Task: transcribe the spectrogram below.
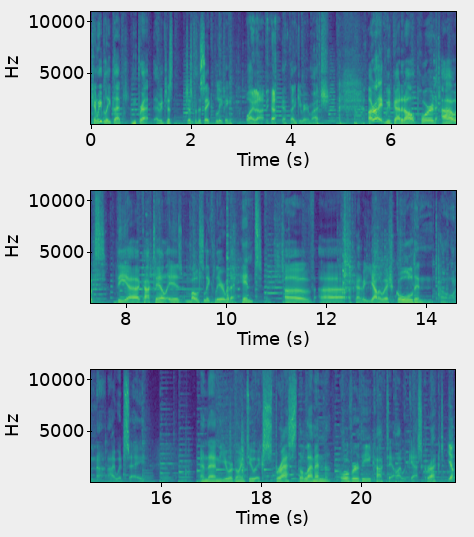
Can we bleep that, Brett? I mean, just just for the sake of bleeping. Why not? Yeah. Yeah, thank you very much. All right, we've got it all poured out. The uh, cocktail is mostly clear with a hint of, uh, of kind of a yellowish golden tone, I would say. And then you are going to express the lemon over the cocktail, I would guess, correct? Yep.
